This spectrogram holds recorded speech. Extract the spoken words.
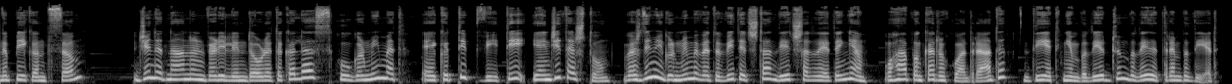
Në pikën C, gjendet në anën verilindore të kalasë, ku gërmimet e këtij viti janë gjithashtu vazhdim i gërmimeve të vitit 70-71. U hapën 4 kuadrate, 10, 11, 12 dhe 13.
